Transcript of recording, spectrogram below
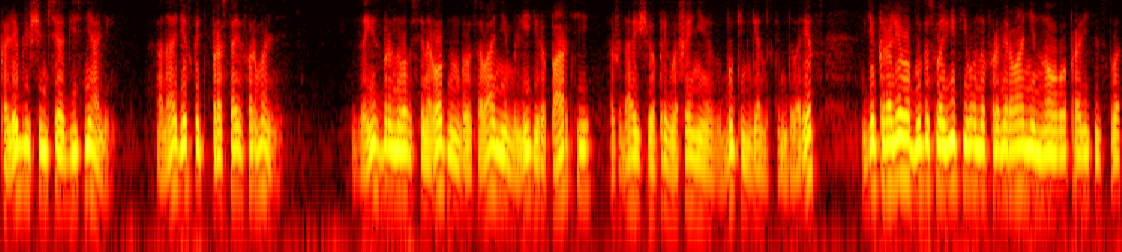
колеблющимся объясняли: она, дескать, простая формальность. За избранного всенародным голосованием лидера партии, ожидающего приглашения в Букингемский дворец, где королева благословит его на формирование нового правительства,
